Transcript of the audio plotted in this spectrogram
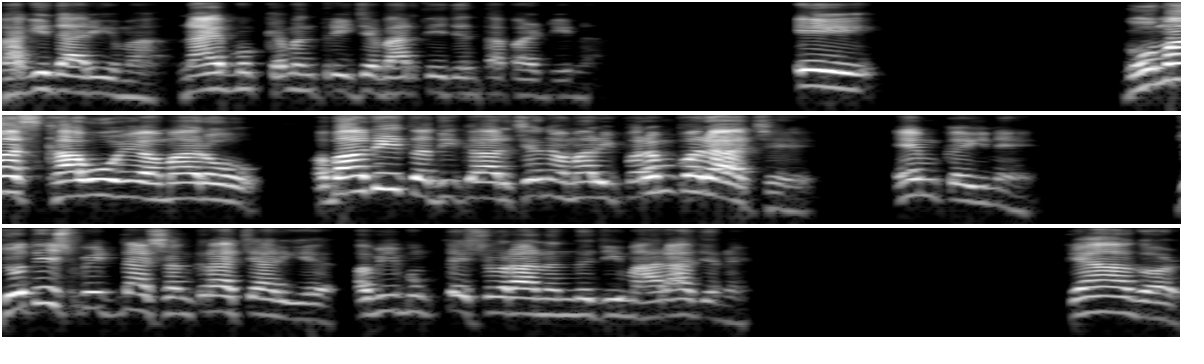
ભાગીદારીમાં, નાયબ મુખ્યમંત્રી છે ભારતીય જનતા પાર્ટીના, એ ગોમાંસ ખાવું એ અમારો અબાધિત અધિકાર છે ને અમારી પરંપરા છે, એમ કહીને જ્યોતિષપીઠના શંકરાચાર્ય અભિમુક્તેશ્વરાનંદજી મહારાજને ત્યાં આગળ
